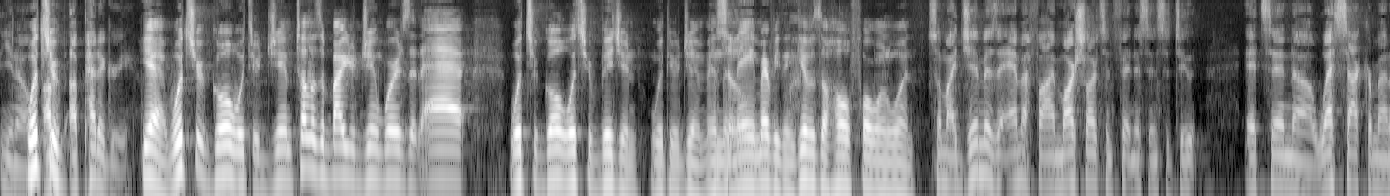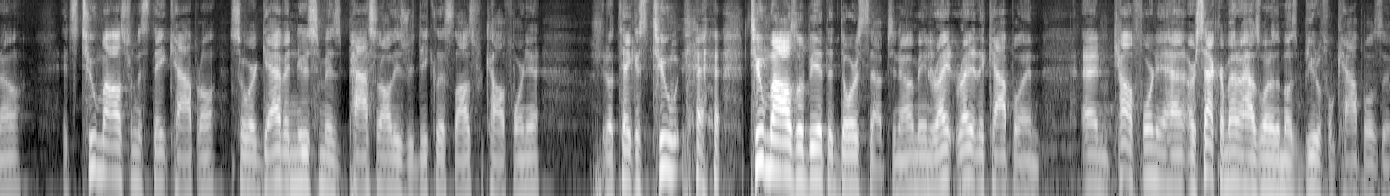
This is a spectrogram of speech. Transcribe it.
you know, What's a, your- a pedigree. yeah? What's your goal with your gym? Tell us about your gym. Where is it at? What's your goal? What's your vision with your gym and the name, everything? Give us a whole four one one. So my gym is the MFI Martial Arts and Fitness Institute. It's in uh, West Sacramento. It's two miles from the state capitol. So where Gavin Newsom is passing all these ridiculous laws for California, it'll take us two two miles. Will be at the doorsteps. You know, I mean, right right at the capitol. And and California has, or Sacramento has one of the most beautiful capitals in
